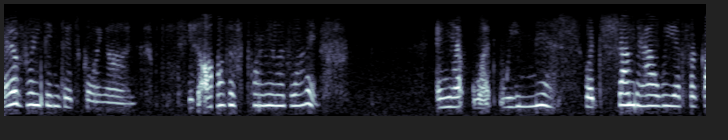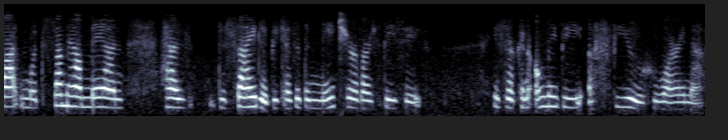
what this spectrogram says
everything that's going on is all the formula of life. And yet, what we miss, what somehow we have forgotten, what somehow man has decided because of the nature of our species, is there can only be a few who are enough.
